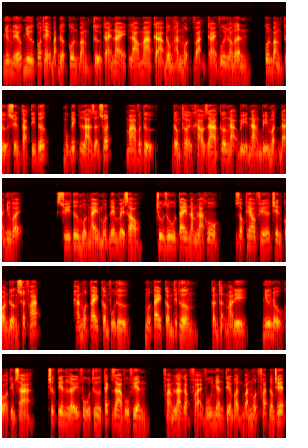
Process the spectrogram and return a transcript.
nhưng nếu như có thể bắt được côn bằng tử cái này, lão ma cả bông hắn một vạn cái vui lòng ân, côn bằng tử xuyên tạc tin tức, mục đích là dẫn xuất ma vân tử, đồng thời khảo ra cơ ngạ bị nang bí mật đã như vậy. Suy tư một ngày một đêm về sau, chu du tay nắm lá khô dọc theo phía trên con đường xuất phát. Hắn một tay cầm phụ thư, một tay cầm thiết thương, cẩn thận mà đi, như nổ cỏ tìm xả trước tiên lấy phụ thư tách ra vụ phiên, phàm là gặp phải vu nhân tiềm ẩn bắn một phát đâm chết.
